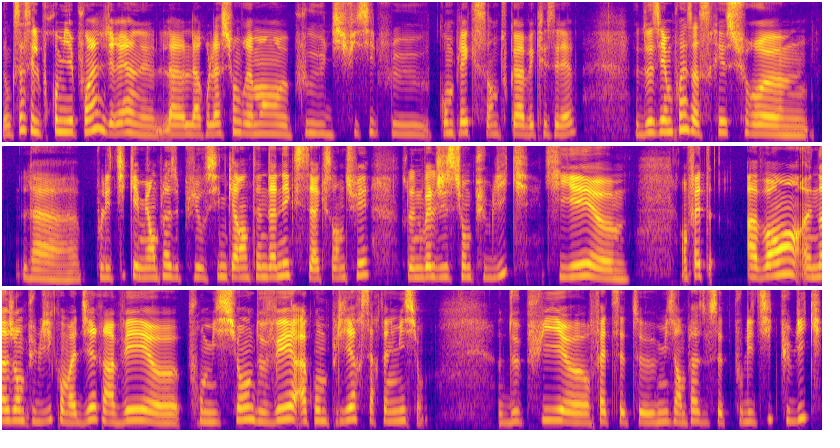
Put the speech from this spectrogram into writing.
Donc ça, c'est le premier point, je dirais, la, relation vraiment euh, plus difficile, plus complexe, en tout cas avec les élèves. Le deuxième point, ça serait sur euh, la politique qui est mise en place depuis aussi une quarantaine d'années, qui s'est accentuée sur la nouvelle gestion publique, qui est, euh, en fait, avant, un agent public, on va dire, avait pour mission, devait accomplir certaines missions depuis euh, en fait cette euh, mise en place de cette politique publique,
